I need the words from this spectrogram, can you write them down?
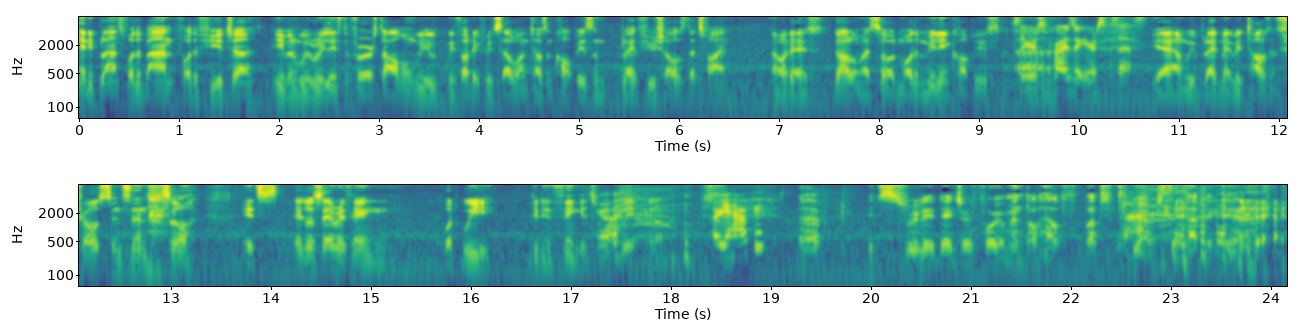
any plans for the band for the future. Even we released the first album, we, we thought if we sell 1,000 copies and play a few shows, that's fine. Nowadays, the album has sold more than a million copies. So you're Uh, surprised at your success. yeah, and we played maybe thousand shows since then. So it's it was everything what we didn't think it would be. You know. Are you happy? Uh, it's really dangerous for your mental health, but we are still happy. Yeah.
